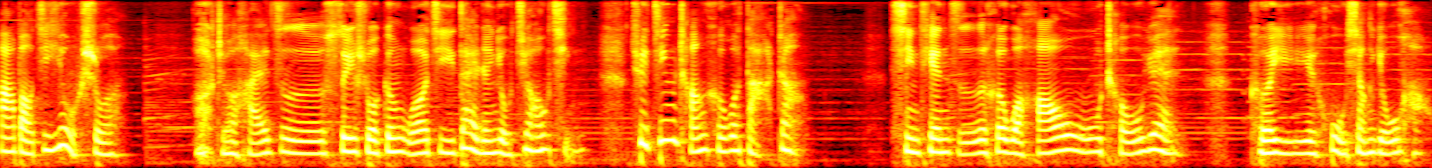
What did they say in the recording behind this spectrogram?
阿保机又说：“啊，这孩子虽说跟我几代人有交情，却经常和我打仗。新天子和我毫无仇怨，可以互相友好。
